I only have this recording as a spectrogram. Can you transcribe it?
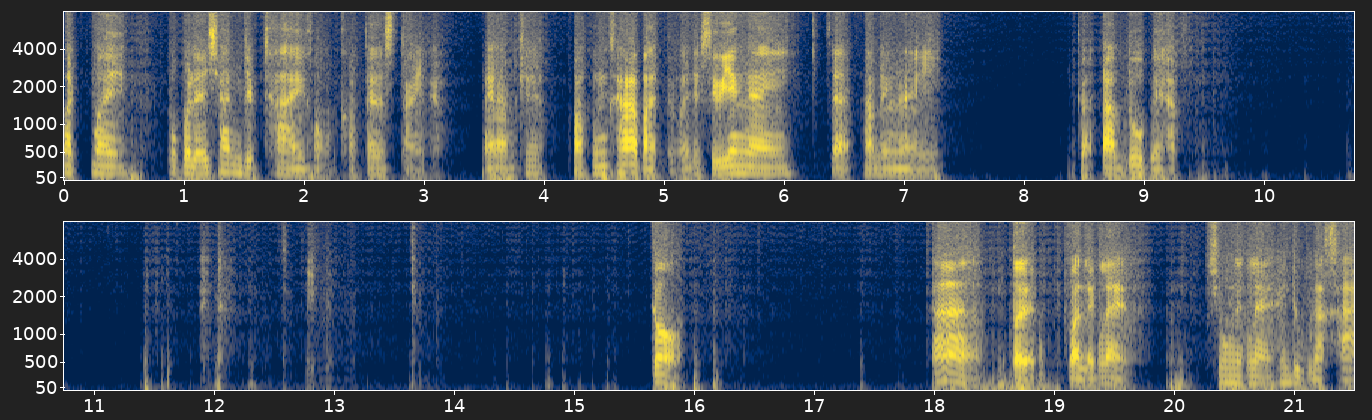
บัตรใหม่ Operation Zip Tie ของ Counter Strike ครับแนะนำแค่ความคุ้มค่าบัตรหรือว่าจะซื้อยังไง จะทำยังไง ก็ตามรูปเลยครับก็ ถ้าเปิดวันแรกๆ ช่วงแรกๆ ให้ดูราคา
